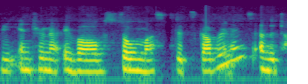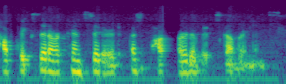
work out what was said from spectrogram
the internet evolves, so must its governance and the topics that are considered as part of its governance.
